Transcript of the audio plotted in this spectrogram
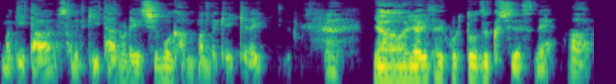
まあギター、それでギターの練習も頑張んなきゃいけないっていう。いやー、やりたいこと尽くしですね。はい。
